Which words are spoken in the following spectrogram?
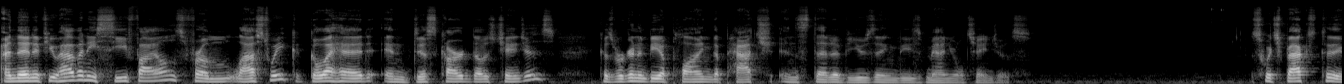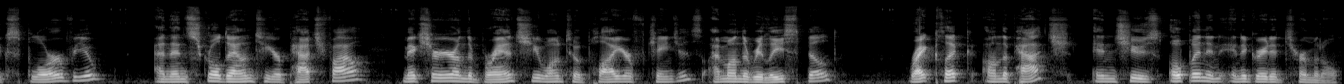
And then if you have any C files from last week, go ahead and discard those changes because we're going to be applying the patch instead of using these manual changes switch back to the Explorer view and then scroll down to your patch file. Make sure you're on the branch you want to apply your changes. I'm on the release build. Right click on the patch and choose Open an Integrated Terminal.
